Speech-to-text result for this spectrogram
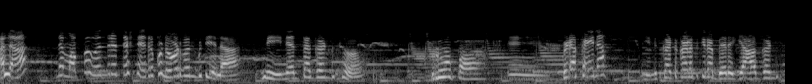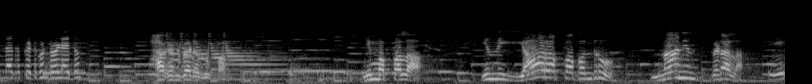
ಅಲ್ಲ ನಮ್ಮಪ್ಪ ಬಂದ್ರೆ ಅಂತ ಎದ್ರುಕೊಂಡು ಓಡ್ ಬಂದ್ಬಿಟ್ಟಿಯಲ್ಲ ನೀನೆಂತ ಗಂಡಸು? ರೂಪ. ಏ ಬಿಡ ಕೈನ. ನೀನ್ ಕಟ್ಕೊಳ್ಳೋದಕ್ಕಿಂತ ಬೇರೆ ಯಾವ ಗಂಡಸನಾದ್ರೂ ಕಟ್ಕೊಂಡು ಒಳ್ಳೇದು? ಹಾಗನ್ಬೇಡ ರೂಪ. ನಿಮ್ಮಪ್ಪಲ್ಲ ಇನ್ನು ಯಾರಪ್ಪ ಬಂದ್ರು ನಾನಿನ್ ಬಿಡಲ್ಲ. ಏ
